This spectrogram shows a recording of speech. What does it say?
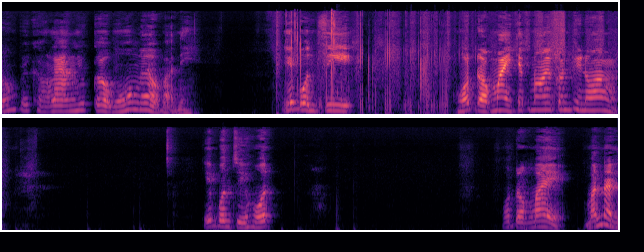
ลงไปข้างล่างยู่เก่าโมงแล้วบัดนี้ ยายบนสีหดดอกไม้จักน้อยก่อนพี่น้องยายบนสีหดหดดอกไม้มันนั่น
